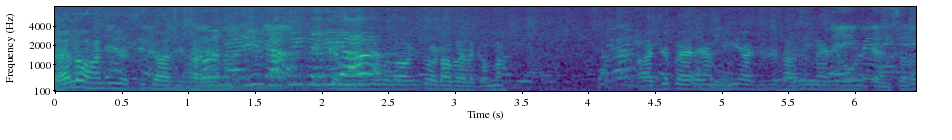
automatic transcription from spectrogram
ਹੈਲੋ ਹਾਂਜੀ ਸਤਿ ਸ਼੍ਰੀ ਅਕਾਲ ਜੀ ਸਾਰਿਆਂ ਨੂੰ। ਇੱਕ ਨਵੇਂ ਵਲੌਗ ਤੁਹਾਡਾ ਵੈਲਕਮ ਆ। ਅੱਜ ਪੈ ਰਿਹਾ ਮੀਂਹ ਅੱਜ ਦੇ ਸਾਰੇ ਮੈਚ ਹੋ ਗਏ ਕੈਂਸਲ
